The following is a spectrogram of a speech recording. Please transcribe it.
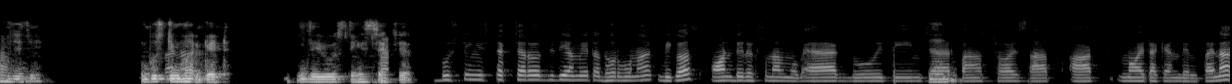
জি জি। বুস্টিং না? মার্কেট জি বুস্টিং স্ট্রাকচার বুস্টিং স্ট্রাকচারও যদি আমি এটা ধরবো না বিকজ অন ডিরেকশনাল মুভ এক দুই তিন চার পাঁচ ছয় সাত আট নয়টা ক্যান্ডেল তাই না?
